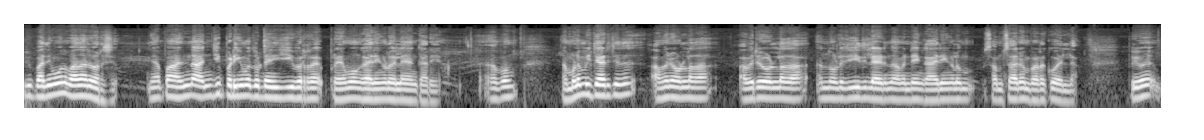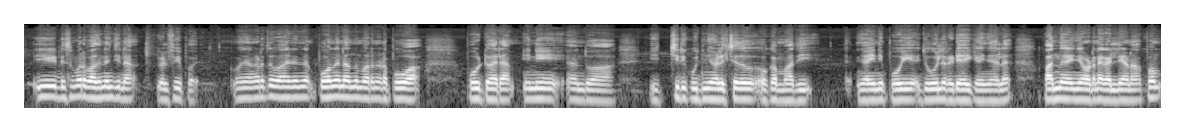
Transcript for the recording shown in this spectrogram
ഒരു പതിമൂന്ന് പതിനാല് വർഷം. ഞാൻ അപ്പോൾ അന്ന് അഞ്ചിൽ പഠിക്കുമ്പോൾ തൊട്ട് എനിക്ക് ഇവരുടെ പ്രേമവും കാര്യങ്ങളും എല്ലാം ഞങ്ങൾക്ക് അറിയാം. അപ്പം നമ്മളും വിചാരിച്ചത് അവനുള്ളതാ അവരുള്ളതാ എന്നുള്ള രീതിയിലായിരുന്നു അവന്റെയും കാര്യങ്ങളും സംസാരവും പിറക്കവും എല്ലാം. അപ്പോൾ ഇവൻ ഈ ഡിസംബർ പതിനഞ്ചിനാണ് ഗൾഫിൽ പോയി. അപ്പോൾ ഞങ്ങളുടെ അടുത്ത് വരുന്ന പോകുന്നതിനാന്ന് പറഞ്ഞിട്ട് പോവാ പോയിട്ട് വരാം. ഇനി എന്തുവാ ഇച്ചിരി കുഞ്ഞ് കളിച്ചത് ഒക്കെ മതി. ഞാൻ ഇനി പോയി ജോലി റെഡി ആയി കഴിഞ്ഞാൽ വന്നു കഴിഞ്ഞാൽ ഉടനെ കല്യാണം. അപ്പം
